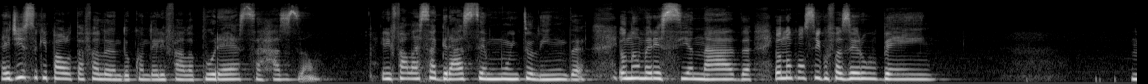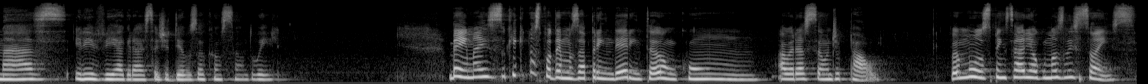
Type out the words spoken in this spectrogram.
É disso que Paulo está falando quando ele fala por essa razão. Ele fala: essa graça é muito linda. Eu não merecia nada. Eu não consigo fazer o bem. Mas ele vê a graça de Deus alcançando ele. Bem, mas o que nós podemos aprender então com a oração de Paulo? Vamos pensar em algumas lições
